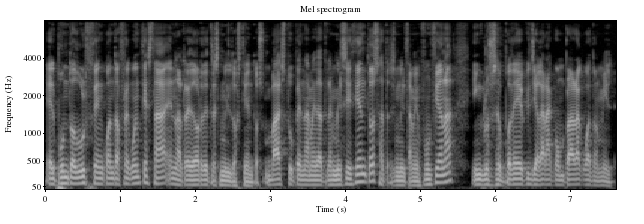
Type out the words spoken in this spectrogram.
el punto dulce en cuanto a frecuencia está en alrededor de 3200. Va estupendamente a 3600, a 3000 también funciona, incluso se puede llegar a comprar a 4000.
